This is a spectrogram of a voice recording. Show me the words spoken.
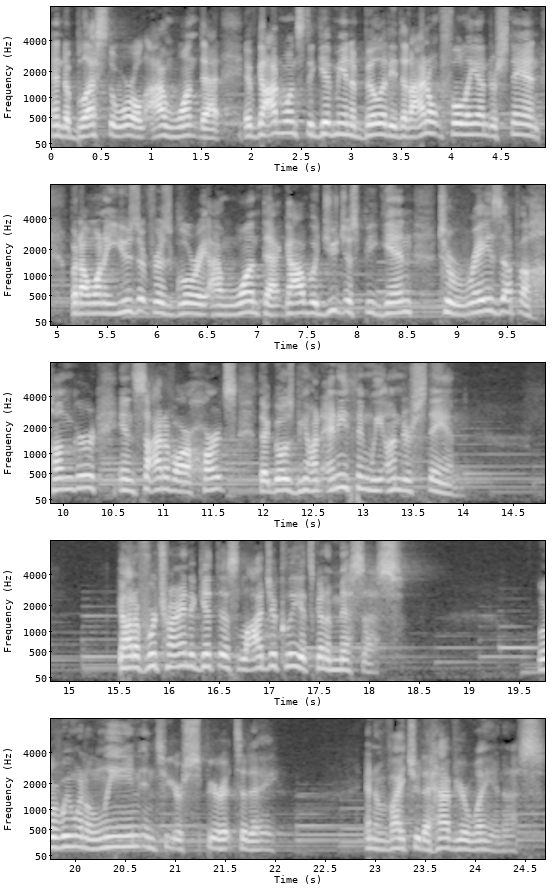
and to bless the world, I want that. If God wants to give me an ability that I don't fully understand, but I want to use it for His glory, I want that. God, would you just begin to raise up a hunger inside of our hearts that goes beyond anything we understand? God, if we're trying to get this logically, it's going to miss us. Lord, we want to lean into your spirit today and invite you to have your way in us.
